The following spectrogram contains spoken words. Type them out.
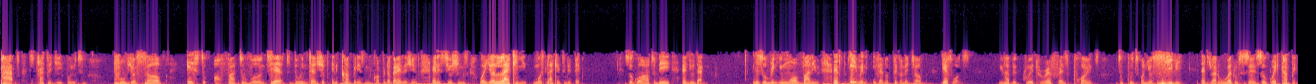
part strategy for you to prove yourself is to offer, to volunteer, to do internship in companies, in corporate organizations and institutions where you're likely, most likely to be picked. So go out today and do that. This will bring you more value. And even if you're not picked on the job, guess what? You have a great reference point to put on your CV that you had worked with so and so great company.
